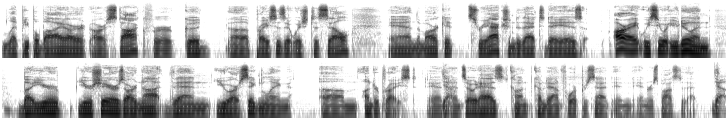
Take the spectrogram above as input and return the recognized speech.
let people buy our, our stock for good uh, prices at which to sell. And the market's reaction to that today is, all right, we see what you're doing, but your your shares are not then you are signaling um, underpriced, and yeah. and so it has come, come down four percent in in response to that. Yeah,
